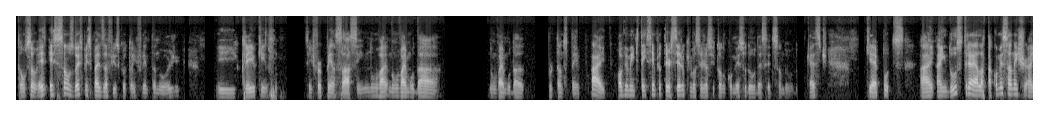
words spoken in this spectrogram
Então, são, esses são os dois principais desafios que eu estou enfrentando hoje. E creio que se a gente for pensar assim, não vai, não vai mudar. Não vai mudar por tanto tempo. Ah, e obviamente tem sempre o terceiro que você já citou no começo do, dessa edição do, do cast, que é, putz, a, a indústria ela tá começando a enxergar,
